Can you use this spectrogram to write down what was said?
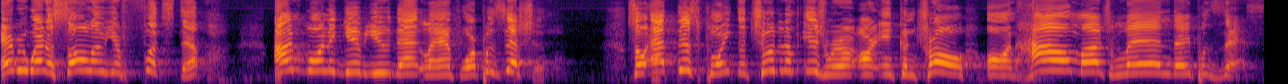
everywhere the sole of your footstep, I'm going to give you that land for possession. So at this point, the children of Israel are in control on how much land they possess.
